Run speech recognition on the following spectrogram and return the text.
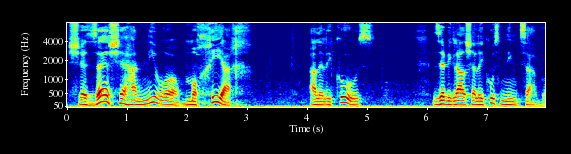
שזה שהניברו מוכיח על הליכוס, זה בגלל שהליכוס נמצא בו.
